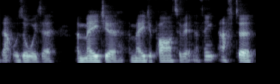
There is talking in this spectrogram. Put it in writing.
that was always a, a major a major part of it. And I think after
